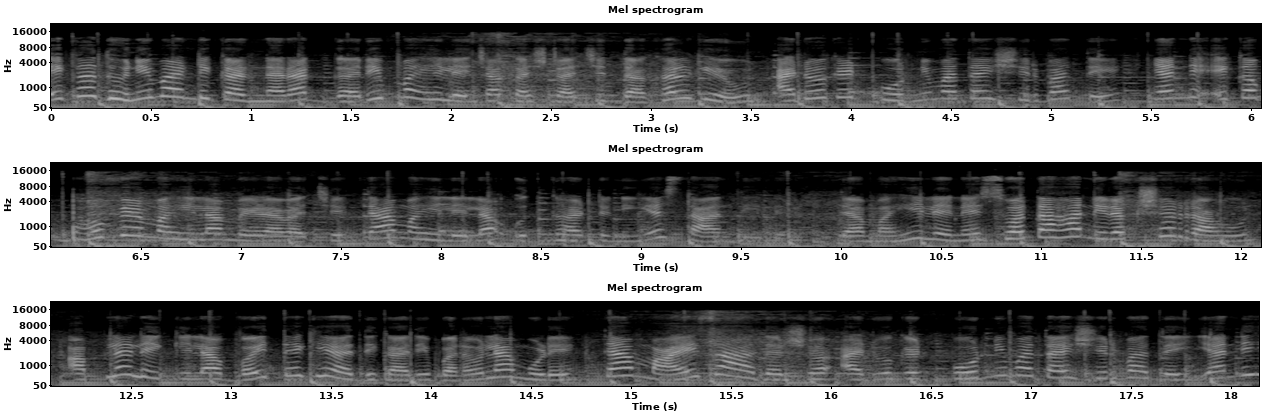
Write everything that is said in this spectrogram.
एका धुनी भांडी करणाऱ्या गरीब महिलेच्या कष्टाची दखल घेऊन ऍडव्होकेट पौर्णिमाताई शिरभाते यांनी एका भव्य महिला मेळाव्याचे त्या महिलेला उद्घाटनीय स्थान दिले. त्या महिलेने स्वतः निरक्षर राहून आपल्या लेकीला वैद्यकीय अधिकारी बनवल्यामुळे त्या मायेचा आदर्श ऍडव्होकेट पौर्णिमाताई शिरभाते यांनी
